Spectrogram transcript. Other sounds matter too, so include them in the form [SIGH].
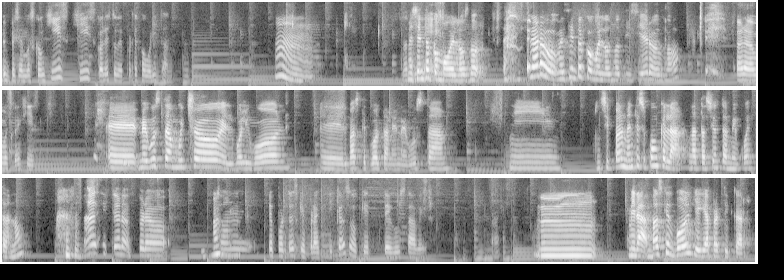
empecemos con Gis. Gis, ¿cuál es tu deporte favorito? Hmm. me siento como en los... No... [LAUGHS] claro, me siento como en los noticieros, ¿no? Ahora vamos con Gis. Eh, me gusta mucho el voleibol, el básquetbol también me gusta. Y principalmente supongo que la natación también cuenta, ¿no? Ah, sí, claro, pero ¿son deportes que practicas o que te gusta ver? Mm, mira, básquetbol llegué a practicar.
